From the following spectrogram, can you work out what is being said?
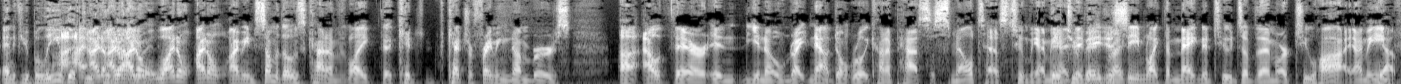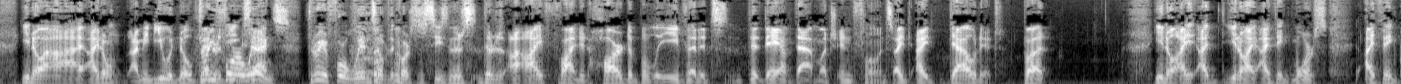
and if you believe that I, I, I, don't- I don't. I don't. I mean, some of those kind of like the catch- catcher framing numbers. Uh, out there in you know right now don't really kind of pass the smell test to me. I mean, I, they, they just right. seem like the magnitudes of them are too high. I mean, Yeah. you know, I, I don't. I mean, you would know Three, better four the exact wins. three or four wins over the course of the season. There's, there's. I find it hard to believe that it's that they have that much influence. I, I doubt it, but you know, I, I you know, I, I think more. I think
